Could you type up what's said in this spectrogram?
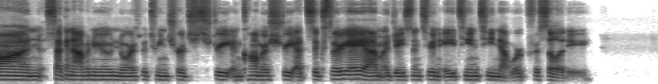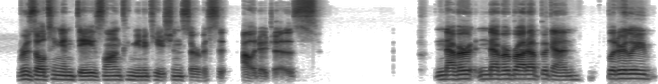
on Second Avenue North between Church Street and Commerce Street at 6:30 a.m., adjacent to an AT&T network facility, resulting in days-long communication service outages. Never, never brought up again. Literally,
